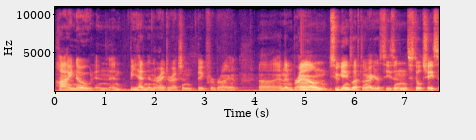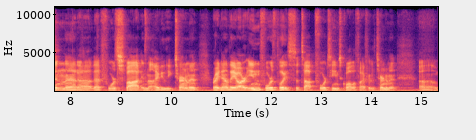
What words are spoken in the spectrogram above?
high note and, and be heading in the right direction, big for Bryant. Uh, and then Brown, two games left in the regular season, still chasing that uh, that fourth spot in the Ivy League tournament. Right now, they are in fourth place. The top four teams qualify for the tournament. Uh,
